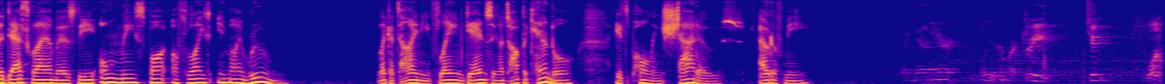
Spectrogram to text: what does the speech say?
The desk lamp is the only spot of light in my room. Like a tiny flame dancing atop the candle, it's pulling shadows out of me. Right down here. We'll do the work. Three, two, one.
